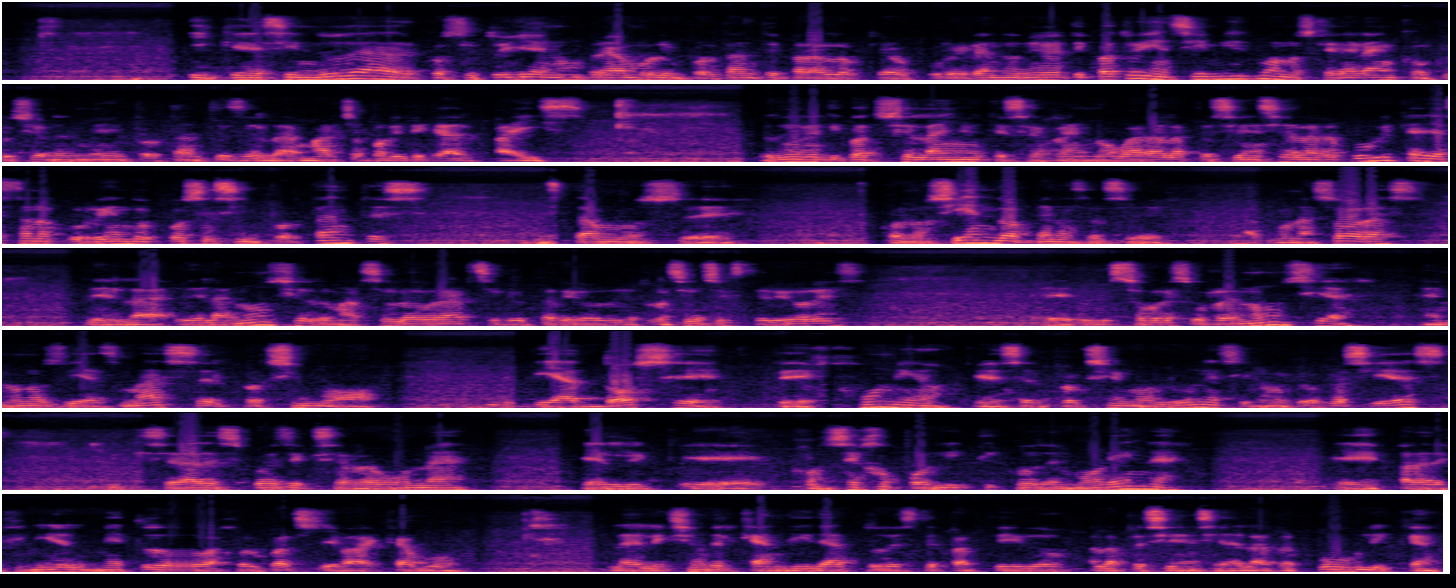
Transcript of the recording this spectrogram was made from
y que sin duda constituyen un preámbulo importante para lo que ocurrirá en 2024 y en sí mismo nos generan conclusiones muy importantes de la marcha política del país. 2024 es el año que se renovará la presidencia de la República, ya están ocurriendo cosas importantes. Estamos eh, conociendo apenas hace algunas horas del anuncio de Marcelo Ebrard, secretario de Relaciones Exteriores, eh, sobre su renuncia en unos días más, el próximo día 12 de junio, que es el próximo lunes, si no me equivoco, así es, y que será después de que se reúna el eh, Consejo Político de Morena eh, para definir el método bajo el cual se llevará a cabo la elección del candidato de este partido a la presidencia de la República.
